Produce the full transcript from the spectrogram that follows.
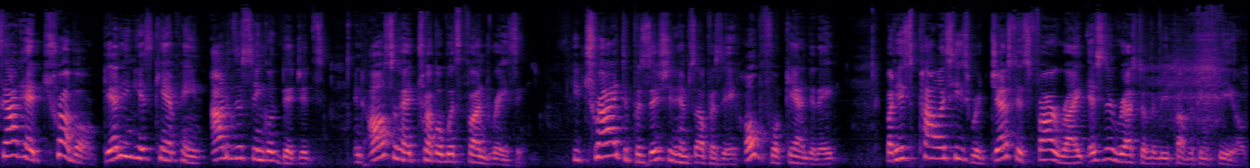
Scott had trouble getting his campaign out of the single digits and also had trouble with fundraising. He tried to position himself as a hopeful candidate, but his policies were just as far right as the rest of the Republican field.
